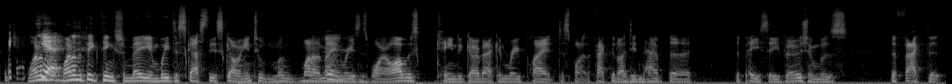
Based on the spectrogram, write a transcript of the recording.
One of Mm. Yeah. the, one of the big things for me, and we discussed this going into it, and one of the Mm. main reasons why I was keen to go back and replay it, despite the fact that I didn't have the the PC version, was the fact that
